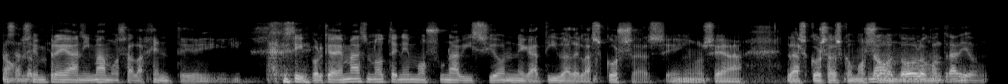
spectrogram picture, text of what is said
pasando. siempre animamos a la gente. Y... Sí, porque además no tenemos una visión negativa de las cosas. ¿eh? O sea, las cosas como son. No, todo lo contrario.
